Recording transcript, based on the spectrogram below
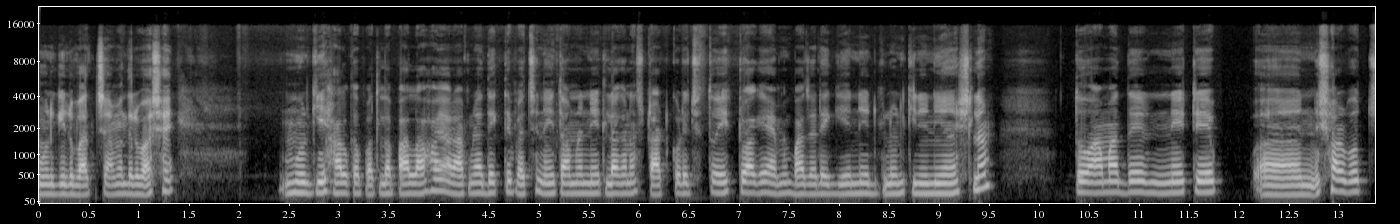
মুরগির বাচ্চা আমাদের বাসায়। মুরগি হালকা পাতলা পালা হয়। আর আপনারা দেখতে পাচ্ছেন এই তো আমরা নেট লাগানো স্টার্ট করেছি। তো একটু আগে আমি বাজারে গিয়ে নেটগুলো কিনে নিয়ে আসলাম। তো আমাদের নেটে সর্বোচ্চ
